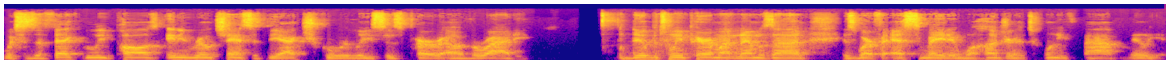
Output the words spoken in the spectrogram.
which has effectively paused any real chance of theatrical releases per uh, Variety. The deal between Paramount and Amazon is worth an estimated $125 million.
